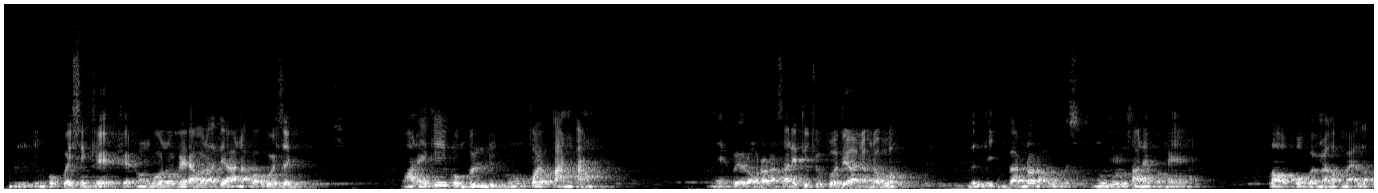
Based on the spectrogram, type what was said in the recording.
Beli kok kowe sing geger. Ngono kowe ra malah anak kok kowe sing Mana iki kok beli mu koyo kanan. Ya kowe ora rasane dicoba di anak napa? Beli. Barno ora wis urusane pengen. Lah opo kowe melok-melok.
